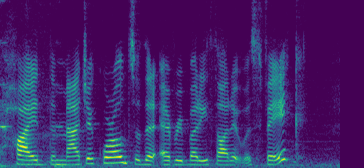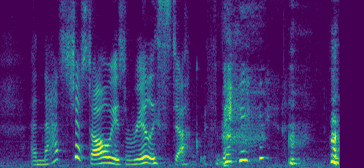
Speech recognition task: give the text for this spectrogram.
hide the magic world so that everybody thought it was fake. And that's just always really stuck with me.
